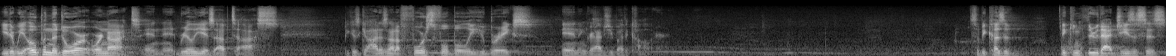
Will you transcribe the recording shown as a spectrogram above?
Either we open the door or not, and it really is up to us. Because God is not a forceful bully who breaks in and grabs you by the collar. So, because of thinking through that, Jesus's,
